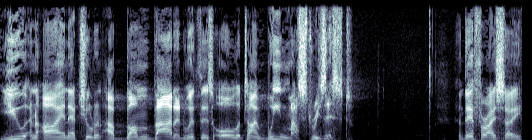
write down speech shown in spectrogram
you and I and our children are bombarded with this all the time. We must resist. And therefore, I say,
